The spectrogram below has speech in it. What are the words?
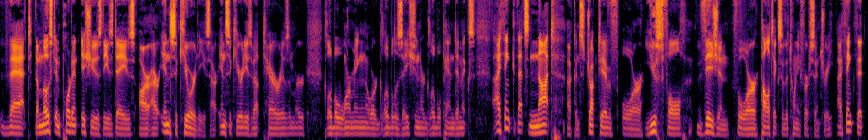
that the most important issues these days are our insecurities, our insecurities about terrorism or global warming or globalization or global pandemics. I think that's not a constructive or useful vision for politics of the 21st century. I think that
